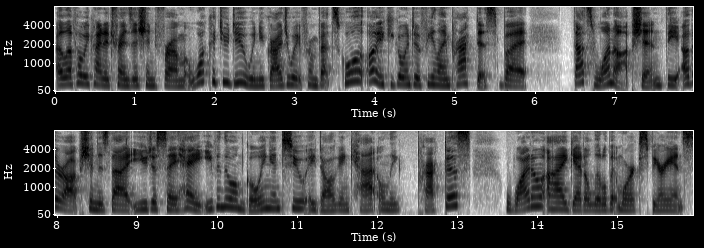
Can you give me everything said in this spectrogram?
I love how we kind of transitioned from what could you do when you graduate from vet school? Oh, you could go into a feline practice, but that's one option. The other option is that you just say, hey, even though I'm going into a dog and cat only practice, why don't I get a little bit more experience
